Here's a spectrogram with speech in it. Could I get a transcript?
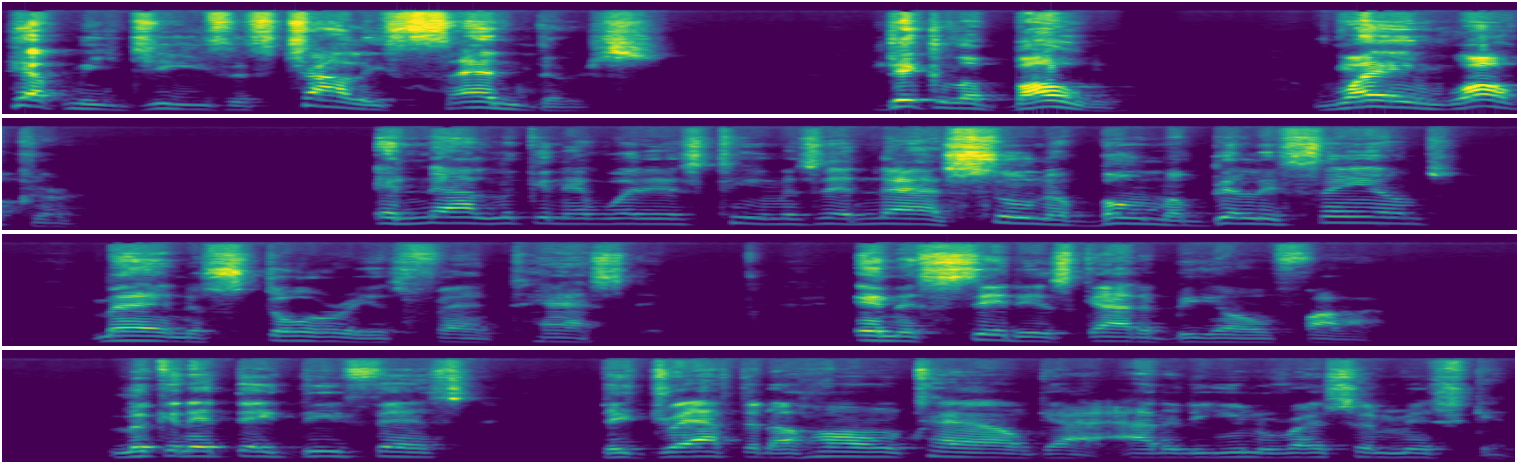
help me, Jesus, Charlie Sanders, Dick LeBeau, Wayne Walker, and now looking at what his team is at now, Sooner Boomer, Billy Sims, man, the story is fantastic. And the city has got to be on fire. Looking at their defense, they drafted a hometown guy out of the University of Michigan.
